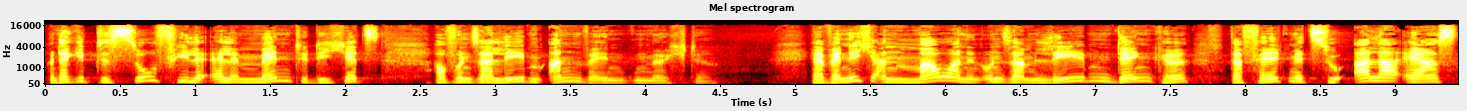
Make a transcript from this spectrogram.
Und da gibt es so viele Elemente, die ich jetzt auf unser Leben anwenden möchte. Ja, wenn ich an Mauern in unserem Leben denke, da fällt mir zuallererst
